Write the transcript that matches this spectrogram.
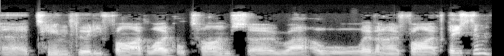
uh, 10.35 local time, so uh, 11.05 Eastern.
